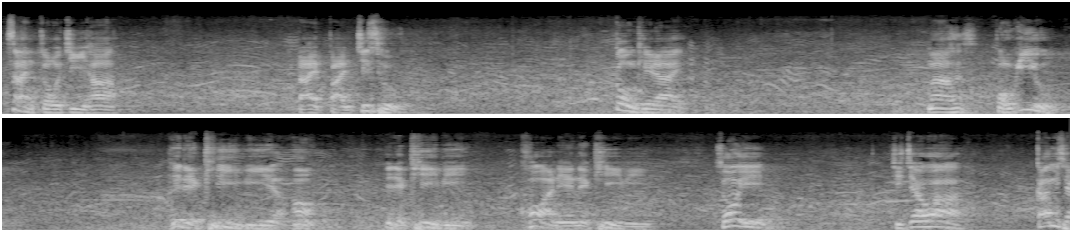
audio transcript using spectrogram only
赞助之下来办这处，讲起来嘛保有迄个气味啊，吼，迄个气味，跨年的气味。所以，一只我感谢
